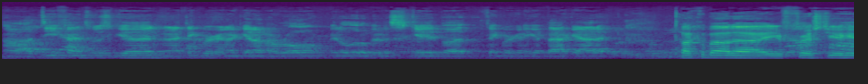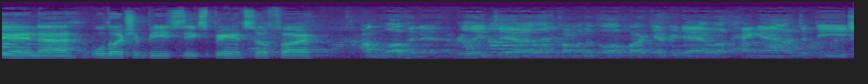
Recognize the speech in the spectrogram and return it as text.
Uh, defense was good, and I think we're gonna get on a roll. Made a little bit of a skid, but I think we're gonna get back at it. Talk about uh, your first year here in uh, Old Orchard Beach, the experience so far. I'm loving it. I really do. I love coming to the ballpark every day. I love hanging out at the beach.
